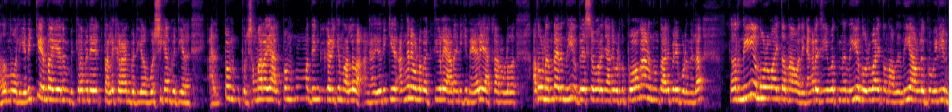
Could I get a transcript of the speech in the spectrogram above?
അതൊന്നുമല്ല എനിക്ക് എന്തായാലും വിക്രമിനെ തള്ളിക്കളയാൻ പറ്റിയാൽ ഉപേക്ഷിക്കാൻ പറ്റിയാൽ അല്പം പുരുഷന്മാരായ അല്പം മദ്യം കഴിക്കുന്ന നല്ലതാണ് എനിക്ക് അങ്ങനെയുള്ള വ്യക്തികളെയാണ് എനിക്ക് നേരെയാക്കാനുള്ളത്. അതുകൊണ്ട് എന്തായാലും നീ ഉദ്ദേശിച്ച പോലെ ഞാൻ ഇവിടുന്ന് പോകാനൊന്നും താല്പര്യപ്പെടുന്നില്ല. കാരണം നീ ഒന്ന് ഒഴിവായി തന്നാൽ മതി. ഞങ്ങളുടെ ജീവിതത്തിൽ നിന്ന് നീ ഒന്ന് ഒഴിവായി തന്നാൽ മതി. നീ ആണല്ലോ ഇപ്പോൾ വലിയൊരു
